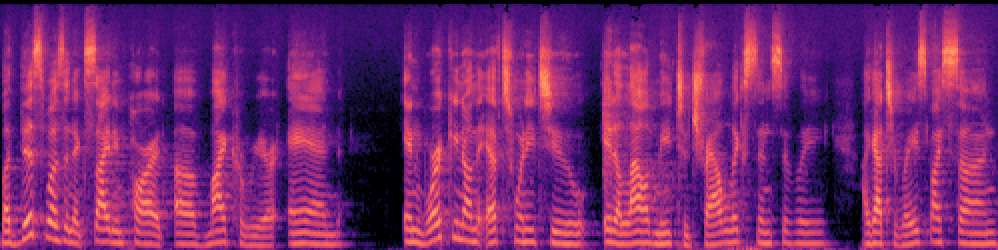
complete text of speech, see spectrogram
but this was an exciting part of my career. And in working on the F 22, it allowed me to travel extensively. I got to raise my son,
